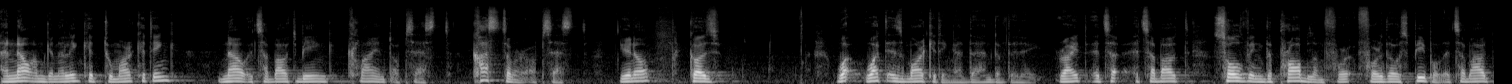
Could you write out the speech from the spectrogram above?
And now I'm going to link it to marketing. Now it's about being client obsessed, customer obsessed, you know? Because what, what is marketing at the end of the day? Right? It's, a, it's about solving the problem for, for those people. It's about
